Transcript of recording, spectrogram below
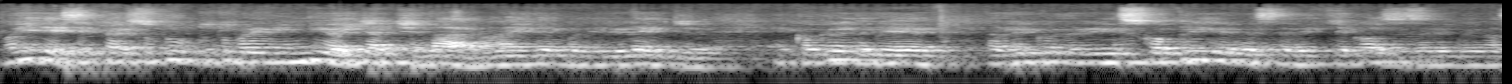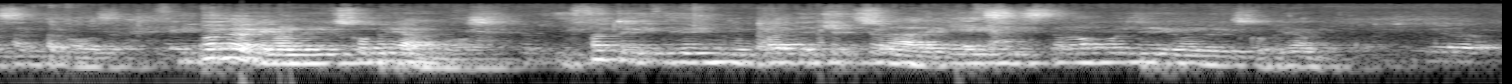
Ma l'idea si è perso tutto, tu premi invio e già ce l'hai, non hai tempo di rileggere. Ecco, credo che riscoprire queste vecchie cose sarebbe una santa cosa. Il problema è che non le riscopriamo il fatto che diventi un fatto eccezionale, che esistano, vuol dire che non le riscopriamo. Io,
